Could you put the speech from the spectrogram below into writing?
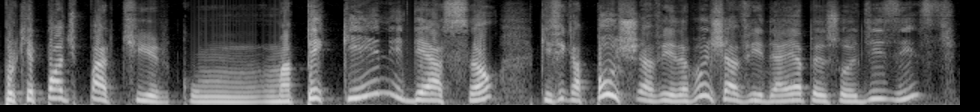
Porque pode partir com uma pequena ideação que fica, puxa vida, puxa vida, aí a pessoa desiste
